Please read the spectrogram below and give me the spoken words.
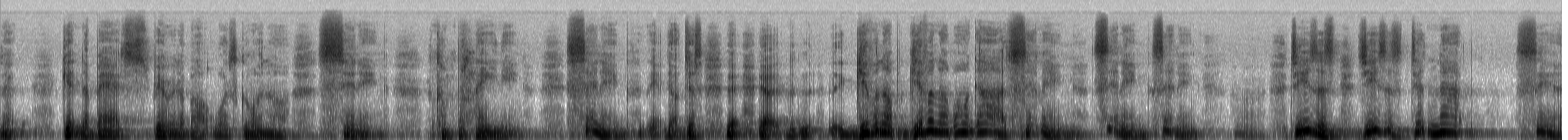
That getting a bad spirit about what's going on, sinning, complaining, sinning, just giving up, giving up on God, sinning, sinning, sinning. Jesus, Jesus did not sin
